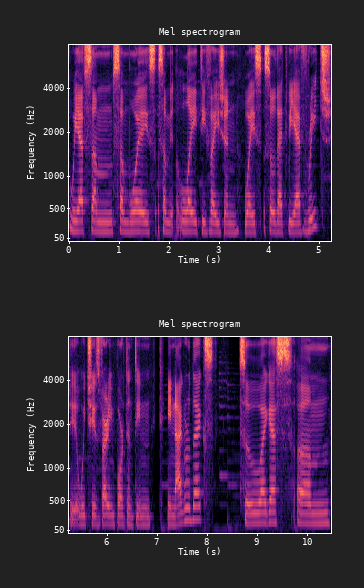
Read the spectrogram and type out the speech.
We have some some ways, some late evasion ways, so that we have reach, which is very important in in aggro decks. So I guess um,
